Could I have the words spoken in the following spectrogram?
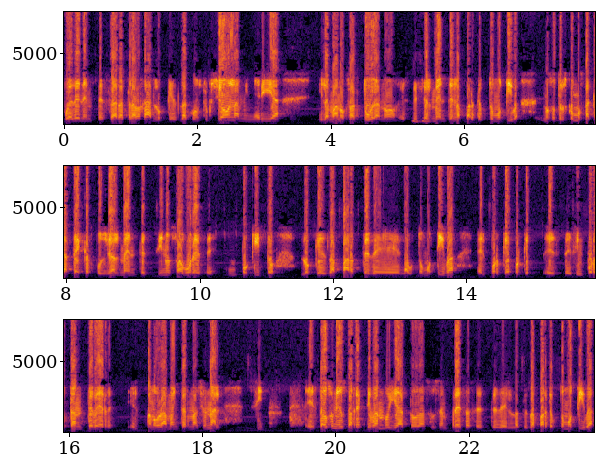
pueden empezar a trabajar, lo que es la construcción, la minería y la manufactura, ¿no? Especialmente en la parte automotiva. Nosotros como Zacatecas, pues realmente sí nos favorece un poquito lo que es la parte de la automotiva. ¿El por qué? Porque este, es importante ver el panorama internacional. Si Estados Unidos está reactivando ya todas sus empresas este, de lo que es la parte automotiva,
